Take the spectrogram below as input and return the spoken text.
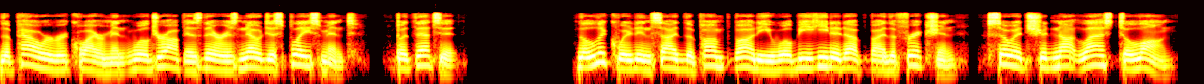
the power requirement will drop as there is no displacement, but that's it. The liquid inside the pump body will be heated up by the friction, so it should not last too long.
